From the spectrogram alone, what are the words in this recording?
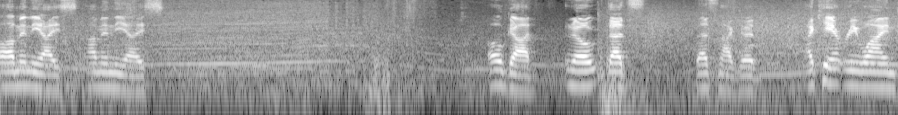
Oh, I'm in the ice. I'm in the ice. Oh god. No, that's that's not good. I can't rewind.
